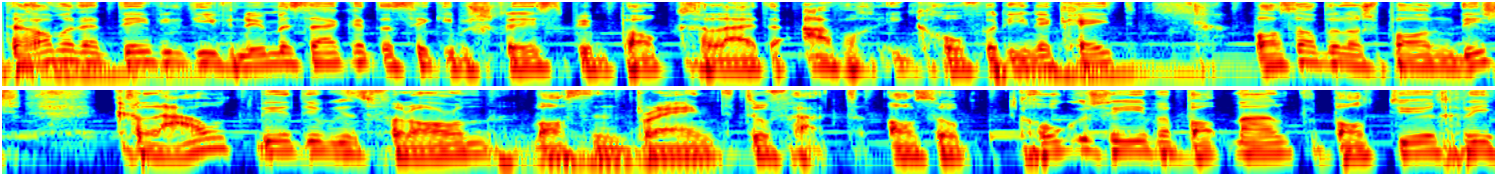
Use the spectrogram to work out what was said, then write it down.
Da kann man dann definitiv nicht mehr sagen, dass ich im Stress beim Packen leider einfach in den Koffer reingeht. Was aber noch spannend ist, Cloud wird übrigens vor allem, was ein Brand drauf hat. Also Kugelschreiber, Badmäntel, Badtücher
